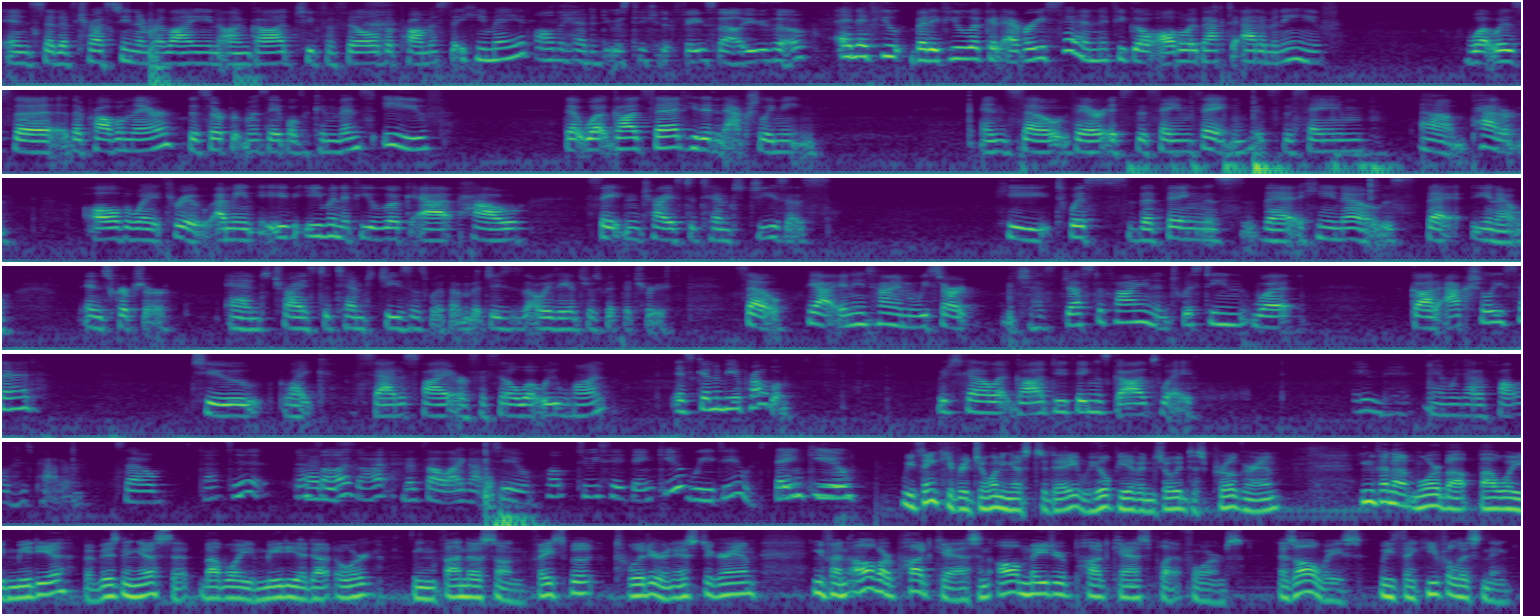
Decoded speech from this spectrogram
instead of trusting and relying on God to fulfill the promise that He made. All they had to do was take it at face value, though. And if you, but if you look at every sin, if you go all the way back to Adam and Eve, what was the the problem there? The serpent was able to convince Eve that what God said he didn't actually mean. And so there, it's the same thing. It's the same um, pattern all the way through. I mean, e- even if you look at how Satan tries to tempt Jesus, he twists the things that he knows that, you know, in scripture and tries to tempt Jesus with them, but Jesus always answers with the truth. So, yeah, anytime we start just justifying and twisting what God actually said to like satisfy or fulfill what we want, it's going to be a problem. We just got to let God do things God's way Amen. and we got to follow his pattern. So, That's it. That's That all I got. that's all I got too. Well, do we say thank you? We do. Thank, Thank you. you. We thank you for joining us today. We hope you have enjoyed this program. You can find out more about Byway Media by visiting us at bywaymedia.org. You can find us on Facebook, Twitter, and Instagram. You can find all of our podcasts on all major podcast platforms. As always, we thank you for listening.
